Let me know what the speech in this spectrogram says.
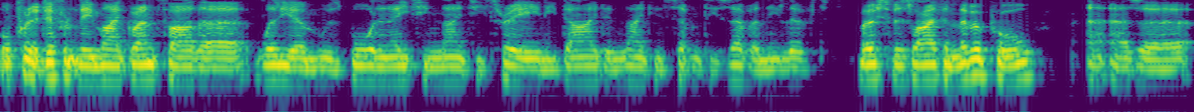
Or put it differently, my grandfather William was born in 1893 and he died in 1977. He lived most of his life in Liverpool as a,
